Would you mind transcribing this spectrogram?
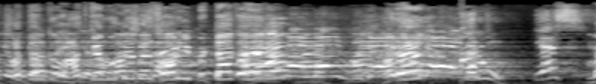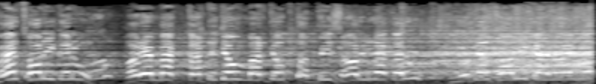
आतंकवाद के मुद्दे पे सॉरी बिट्टा कहेगा। नहीं नहीं मुझे अरे करूँ? यस मैं सॉरी करूँ? अरे मैं कट जाऊँ मर जाऊँ तब भी सॉरी ना करूँ? मुझे सॉरी कहलाएँगे।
